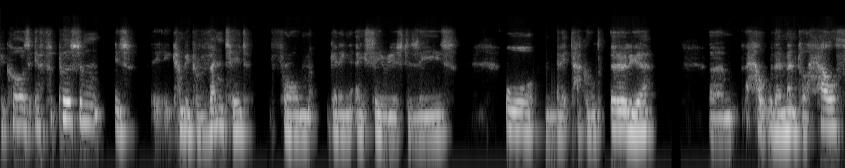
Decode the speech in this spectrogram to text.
because if a person is it can be prevented from getting a serious disease or get it tackled earlier, um, help with their mental health,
